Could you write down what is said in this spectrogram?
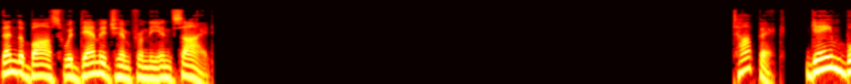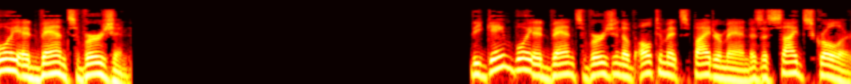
then the boss would damage him from the inside. Game Boy Advance version The Game Boy Advance version of Ultimate Spider-Man is a side-scroller,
